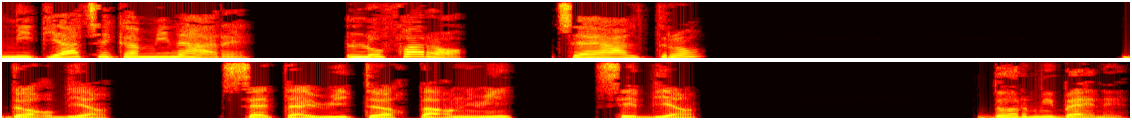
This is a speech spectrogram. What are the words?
Mi piace camminare. Lo farò. C'è altro? Dors bien. 7 à 8 heures par nuit, c'est bien. Dormi bene.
